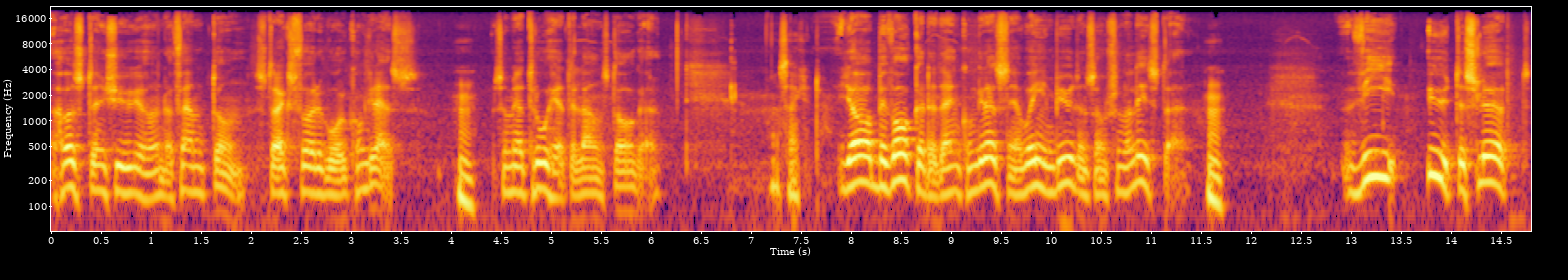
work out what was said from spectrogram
hösten 2015, strax före vår kongress. Mm. Som jag tror heter landsdagar. Ja, säkert. Jag bevakade den kongressen. Jag var inbjuden som journalist där. Mm. Vi uteslöt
